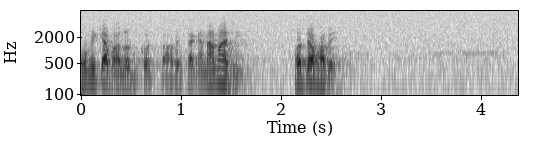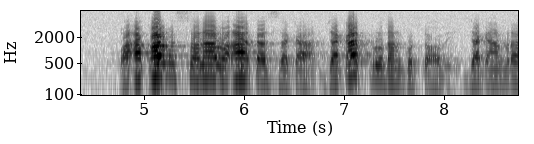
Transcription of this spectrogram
ভূমিকা পালন করতে হবে, তাকে নামাজি হতে হবে। জাকাত প্রদান করতে হবে। যাকে আমরা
